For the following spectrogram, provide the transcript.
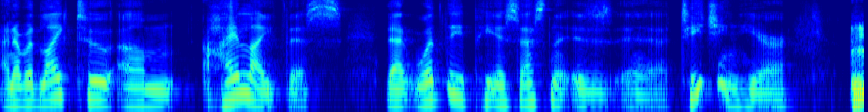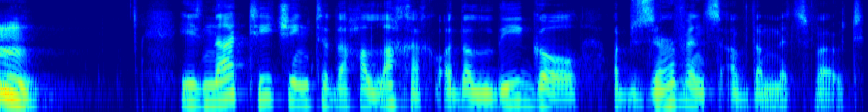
And I would like to um, highlight this that what the Piaseczna is uh, teaching here, he's not teaching to the halacha or the legal observance of the mitzvot.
